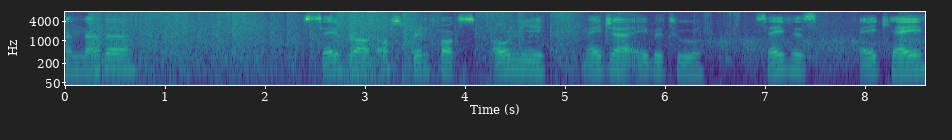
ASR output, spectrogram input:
another save round of Sprint Fox. Only Major able to save his AK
